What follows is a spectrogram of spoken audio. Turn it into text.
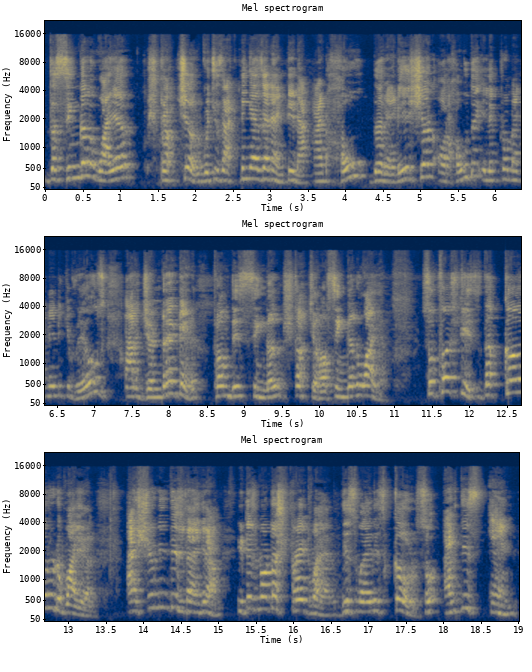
the single wire structure which is acting as an antenna and how the radiation or how the electromagnetic waves are generated from this single structure or single wire. So first is the curved wire as shown in this diagram, it is not a straight wire. This wire is curved. So at this end,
